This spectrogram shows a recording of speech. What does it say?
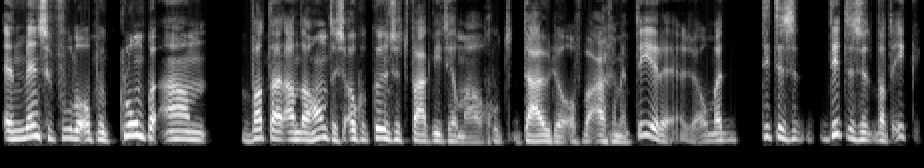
En mensen voelen op hun klompen aan wat daar aan de hand is. Ook al kunnen ze het vaak niet helemaal goed duiden of beargumenteren en zo. Maar dit is het, dit is het wat ik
